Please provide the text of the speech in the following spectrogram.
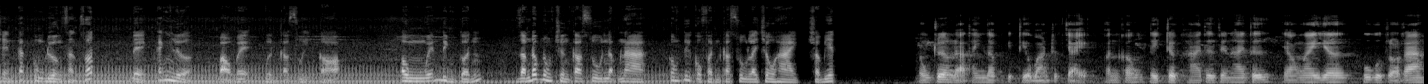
trên các cung đường sản xuất để canh lửa bảo vệ vườn cao su hiện có. Ông Nguyễn Đình Tuấn, giám đốc nông trường cao su Nậm Na, công ty cổ phần cao su Lai Châu 2 cho biết. Nông trường đã thành lập cái tiểu ban trực cháy phân công lịch trực 24 trên 24 theo ngày giờ, khu vực rõ ràng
